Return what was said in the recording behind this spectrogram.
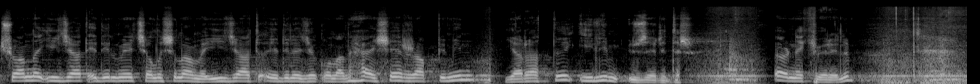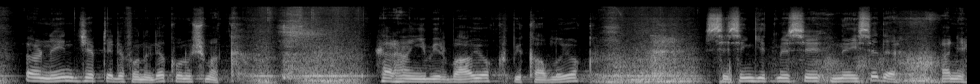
Şu anda icat edilmeye çalışılan ve icat edilecek olan her şey Rabbimin yarattığı ilim üzeridir. Örnek verelim. Örneğin cep telefonuyla konuşmak. Herhangi bir bağ yok, bir kablo yok. Sesin gitmesi neyse de hani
